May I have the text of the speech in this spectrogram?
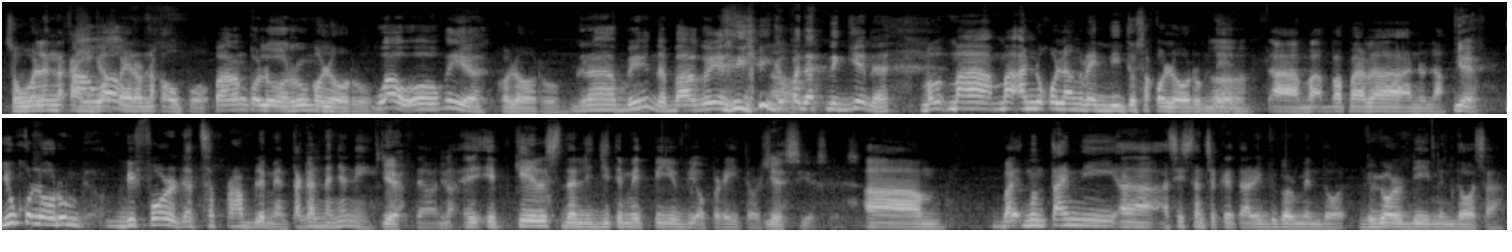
So walang nakahiga Ah, wow. pero nakaupo. Parang colorum. Colorum. Wow, okay ah. Colorum. Grabe, nabago yan. Hindi ko pa narinig yan ah. Ma, ma- maano ko lang red dito sa colorum din. Oo. Ah, ma- pa- para ano lang. Yeah. Yung colorum before that's a problem yan. Tagal na yan eh. Yeah. Na- It kills the legitimate PUV operators. Yes, yes, yes. Um, but nung time ni ah, Assistant Secretary Vigor, Mendo- Vigor D. Mendoza,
